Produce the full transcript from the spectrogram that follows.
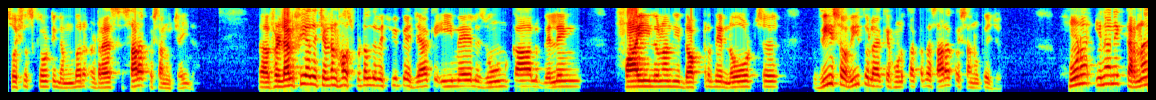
social security number address ਸਾਰਾ ਕੁਝ ਸਾਨੂੰ ਚਾਹੀਦਾ। ਫਿਲਡੈਲਫੀਆ ਦੇ ਚਿਲਡਰਨ ਹਸਪੀਟਲ ਦੇ ਵਿੱਚ ਵੀ ਭੇਜਿਆ ਕਿ email Zoom call billing file ਉਹਨਾਂ ਦੀ ਡਾਕਟਰ ਦੇ ਨੋਟਸ 2020 ਤੋਂ ਲੈ ਕੇ ਹੁਣ ਤੱਕ ਦਾ ਸਾਰਾ ਕੁਝ ਸਾਨੂੰ ਭੇਜੋ। ਹੁਣ ਇਹਨਾਂ ਨੇ ਕਰਨਾ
